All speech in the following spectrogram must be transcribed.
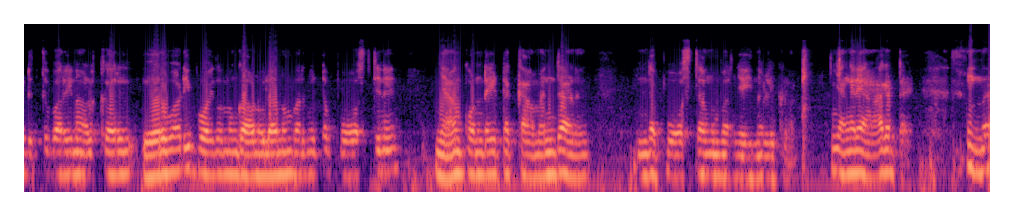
എടുത്തു പറയുന്ന ആൾക്കാർ ഏറുപാടി പോയതൊന്നും കാണൂല എന്നും പറഞ്ഞിട്ട് പോസ്റ്റിന് ഞാൻ കൊണ്ടുപോയിട്ട എന്റെ പോസ്റ്റാന്നും പറഞ്ഞ് എഴുന്നള്ളിക്കണം ഇനി അങ്ങനെ ആകട്ടെ. എന്നാ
